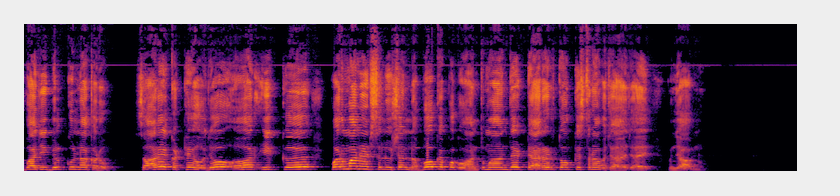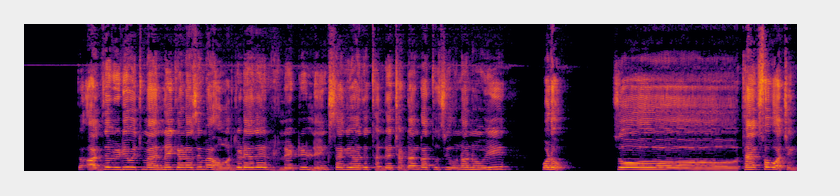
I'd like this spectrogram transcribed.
ਬਾਜੀ ਬਿਲਕੁਲ ਨਾ ਕਰੋ। ਸਾਰੇ ਇਕੱਠੇ ਹੋ ਜਾਓ ਔਰ ਇੱਕ ਪਰਮਾਨੈਂਟ ਸੋਲੂਸ਼ਨ ਲੱਭੋ ਕਿ ਭਗਵੰਤ ਮਾਨ ਦੇ ਟੈਰਰ ਤੋਂ ਕਿਸ ਤਰ੍ਹਾਂ ਬਚਾਇਆ ਜਾਏ ਪੰਜਾਬ ਨੂੰ। ਤਾਂ ਅੱਜ ਦੇ ਵੀਡੀਓ ਵਿੱਚ ਮੈਂ ਇੰਨਾ ਹੀ ਕਹਿਣਾ ਸੀ, ਮੈਂ ਹੋਰ ਜਿਹੜੇ ਇਹਦੇ ਰਿਲੇਟਡ ਲਿੰਕਸ ਹੈਗੇ ਉਹਦੇ ਥੱਲੇ ਛੱਡਾਂਗਾ, ਤੁਸੀਂ ਉਹਨਾਂ ਨੂੰ ਵੀ ਪੜੋ ਸੋ ਥੈਂਕਸ ਫॉर ਵਾਚਿੰਗ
